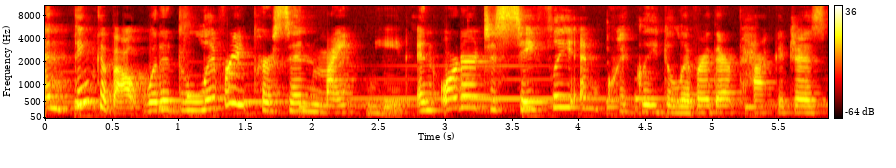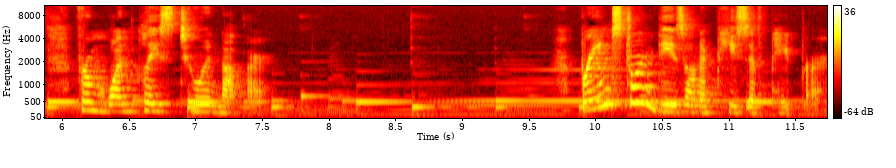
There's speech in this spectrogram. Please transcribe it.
and think about what a delivery person might need in order to safely and quickly deliver their packages from one place to another. Brainstorm these on a piece of paper.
